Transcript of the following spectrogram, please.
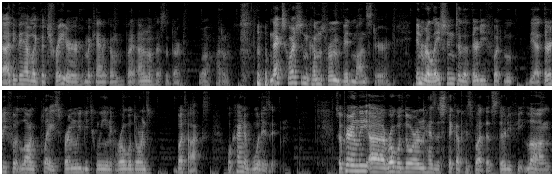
Uh, I think they have like the Traitor Mechanicum, but I don't know if that's the dark. Well, I don't know. Next question comes from Vidmonster. In relation to the 30 foot, the uh, 30 foot long place firmly between Rogal Dorn's buttocks, what kind of wood is it? So apparently, uh, Rogaldorn has a stick up his butt that's 30 feet long,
